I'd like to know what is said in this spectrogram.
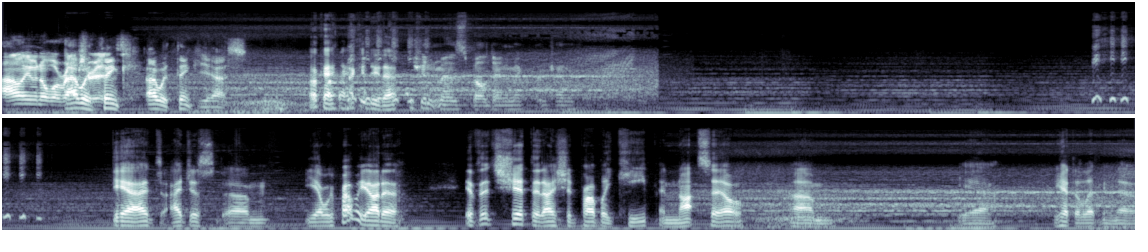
I I don't even know what Rapture I would is. think. I would think yes. Okay, I can do that. You shouldn't mez spell dynamic for enchanter. Yeah, I, I just, um, yeah, we probably ought to. If it's shit that I should probably keep and not sell, um, yeah, you have to let me know.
